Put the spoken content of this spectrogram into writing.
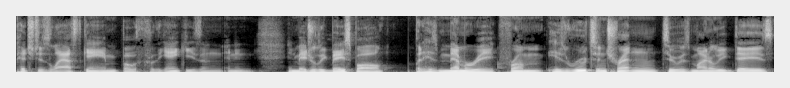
pitched his last game, both for the Yankees and, and in, in Major League Baseball. But his memory from his roots in Trenton to his minor league days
